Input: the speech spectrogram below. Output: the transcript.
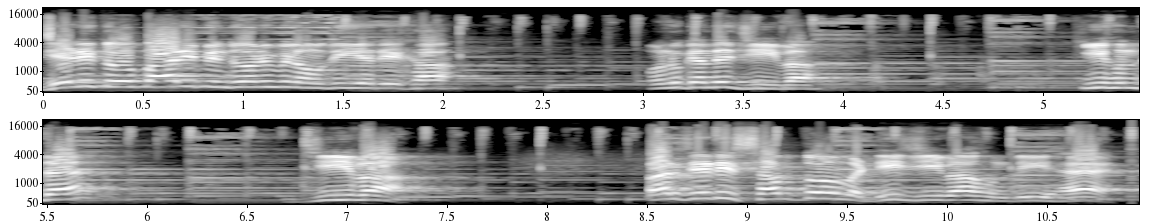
ਜਿਹੜੀ ਦੋ ਬਾਹਰੀ ਬਿੰਦੂਆਂ ਨੂੰ ਮਿਲਾਉਂਦੀ ਹੈ, ਰੇਖਾ, ਉਹਨੂੰ ਕਹਿੰਦੇ ਜੀਵਾ। ਕੀ ਹੁੰਦਾ ਜੀਵਾ। ਪਰ ਜਿਹੜੀ ਸਭ ਤੋਂ ਵੱਡੀ ਜੀਵਾ ਹੁੰਦੀ ਹੈ,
